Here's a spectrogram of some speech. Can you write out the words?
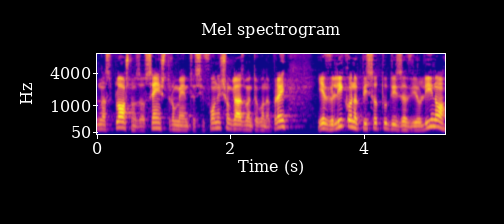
na splošno za vse inštrumente, simfonično glasbo in tako naprej, je veliko napisal tudi za violino,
